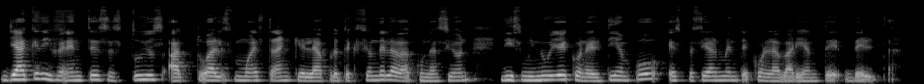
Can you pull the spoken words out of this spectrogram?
ya que diferentes estudios actuales muestran que la protección de la vacunación disminuye con el tiempo, especialmente con la variante Delta.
